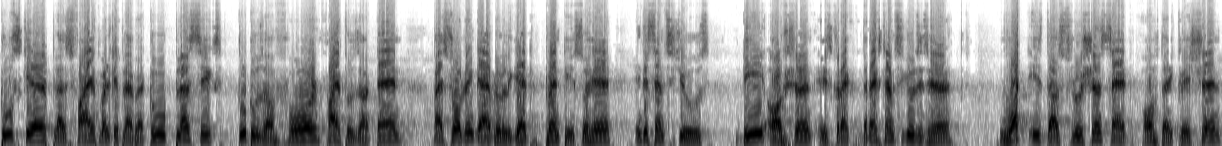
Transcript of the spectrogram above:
2 square plus 5 multiplied by 2 plus 6 2 to the 4 5 to the 10 by solving that we will get 20 so here in this MCQs D option is correct. The next MCQ is here. What is the solution set of the equation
